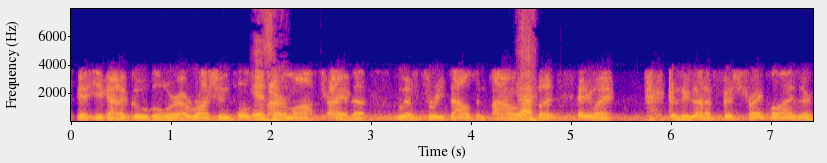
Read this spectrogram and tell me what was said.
skit you got to Google where a Russian pulls Is his it? arm off trying to lift three thousand pounds. Yeah. But anyway, because he's on a fish tranquilizer.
